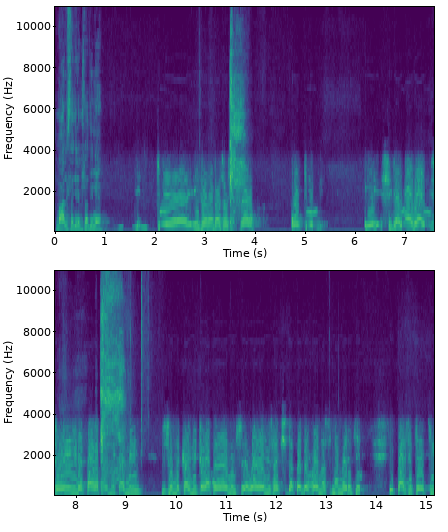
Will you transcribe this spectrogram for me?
Μάλιστα κύριε Κωνσταντίνε. Και ήθελα να σας πω ότι η- στην Ελλάδα η ζωή είναι πάρα πολύ καλή. Ζούμε καλύτερα από όλους. Εγώ έζησα 65 χρόνια στην Αμερική. Υπάρχει και εκεί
